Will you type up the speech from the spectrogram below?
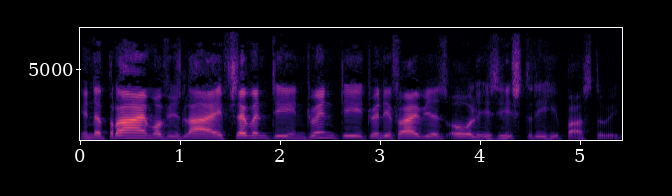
In the prime of his life, 17, 20, 25 years old, his history, he passed away.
